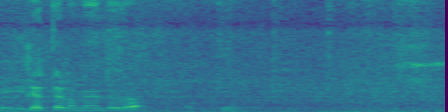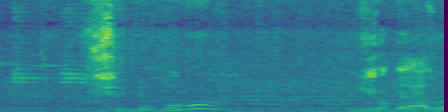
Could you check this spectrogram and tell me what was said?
വെയിലത്തിടുന്നതിന്റെതാ. അയ്യോ ബാഗ്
